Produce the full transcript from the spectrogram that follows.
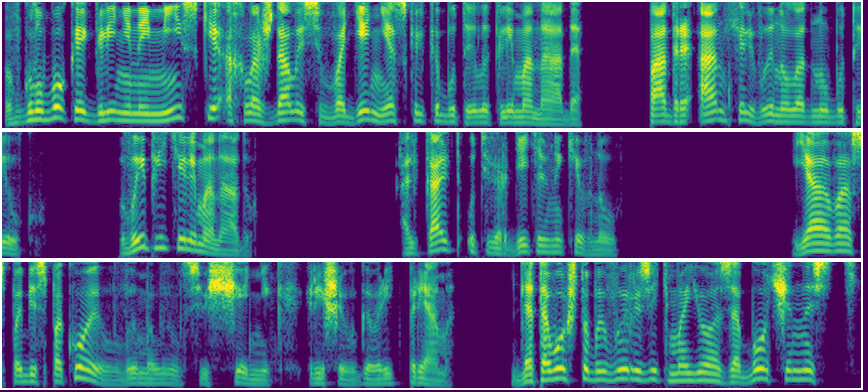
в глубокой глиняной миске охлаждалось в воде несколько бутылок лимонада. Падре Анхель вынул одну бутылку. «Выпейте лимонаду». Алькальд утвердительно кивнул. «Я вас побеспокоил», — вымолвил священник, решив говорить прямо, «для того, чтобы выразить мою озабоченность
